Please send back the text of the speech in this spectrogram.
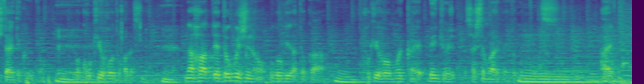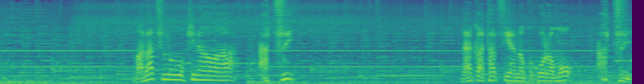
鍛えてくると、えー、呼吸法とかですね、えー、那覇って独自の動きだとか、うん、呼吸法をもう一回勉強させてもらいたいと思ってます。はい、真夏の沖縄は暑い。中達也の心も熱い。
